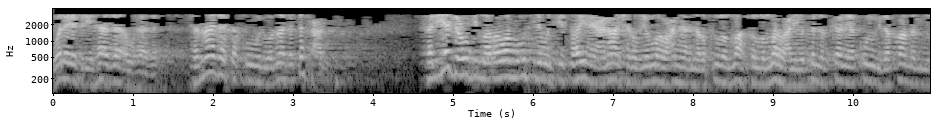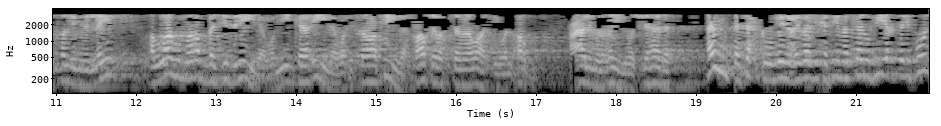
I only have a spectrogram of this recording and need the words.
ولا يدري هذا أو هذا. فماذا تقول وماذا تفعل؟ فليدعو بما رواه مسلم في صحيح عن عائشة رضي الله عنها أن رسول الله صلى الله عليه وسلم كان يقول إذا قام من يصلي من الليل اللهم رب جبريل وميكائيل وإسرافيل فاطر السماوات والأرض عالم الغيب والشهادة أنت تحكم بين عبادك فيما كانوا فيه يختلفون؟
